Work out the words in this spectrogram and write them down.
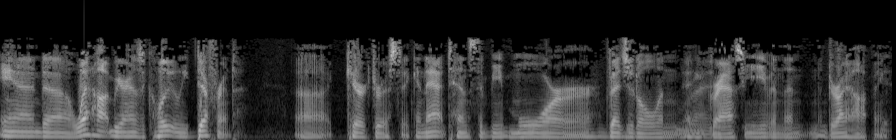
And uh, wet hop beer has a completely different uh, characteristic, and that tends to be more vegetal and, and Right. grassy even than, than dry hopping.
